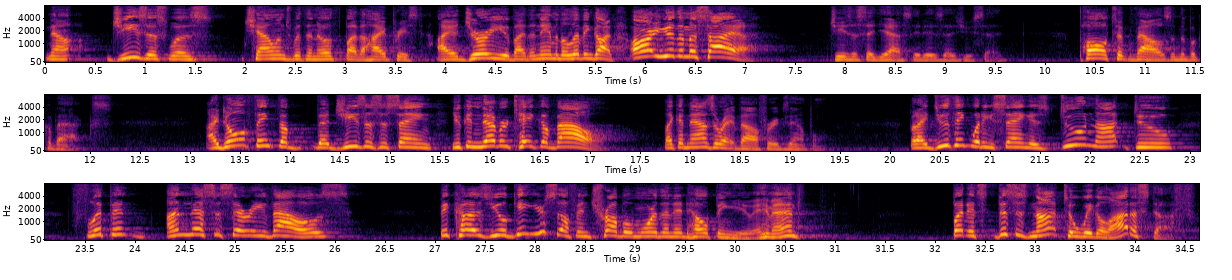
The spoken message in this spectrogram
Now, Jesus was challenged with an oath by the high priest. I adjure you by the name of the living God. Are you the Messiah? Jesus said, Yes, it is as you said. Paul took vows in the book of Acts. I don't think the, that Jesus is saying you can never take a vow, like a Nazarite vow, for example. But I do think what he's saying is do not do flippant, unnecessary vows because you'll get yourself in trouble more than it helping you. Amen? But it's, this is not to wiggle out of stuff.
